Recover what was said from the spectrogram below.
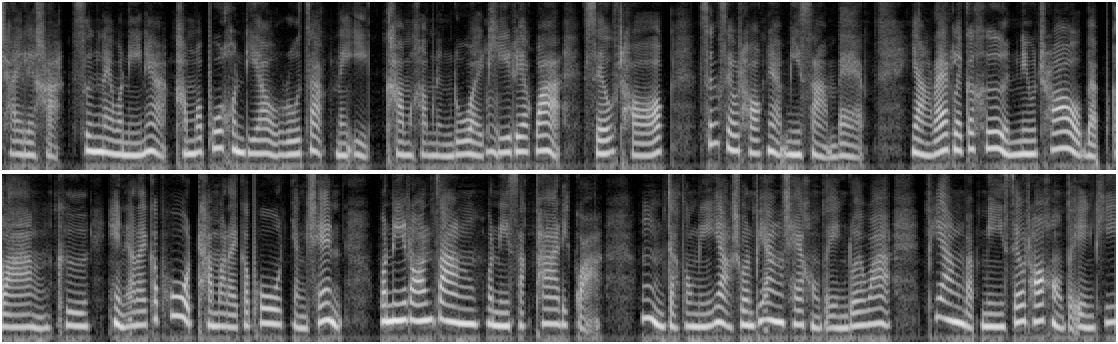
ใช่เลยค่ะ ซึ่งในวันนี้เนี่ยคำว่าพูดคนเดียวรู้จักในอีกคำคำหนึ่งด้วยอืมที่เรียกว่า self talk ซึ่ง self talk เนี่ยมี 3 แบบ อย่างแรกเลยก็คือ neutral แบบกลาง คือเห็นอะไรก็พูดทำอะไรก็พูด อย่างเช่น วันนี้ร้อนจัง วันนี้ซักผ้าดีกว่า อืม จากตรงนี้อยากชวนพี่อังแชร์ของตัวเองด้วยว่า พี่อังแบบมี self talk ของตัวเองที่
